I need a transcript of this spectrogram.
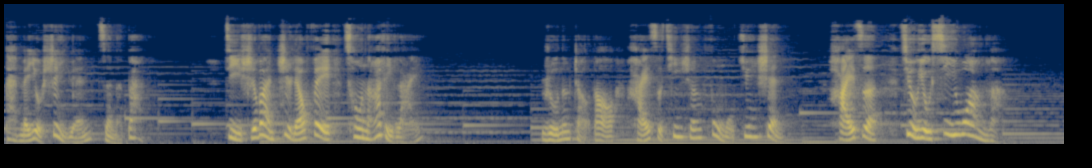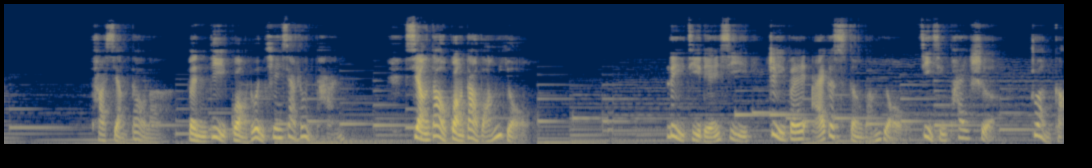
但没有肾源怎么办？几十万治疗费从哪里来？如能找到孩子亲生父母捐肾，孩子就有希望了。他想到了本地广论天下论坛，想到广大网友，立即联系 GVX 等网友进行拍摄撰稿。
